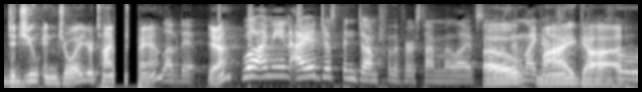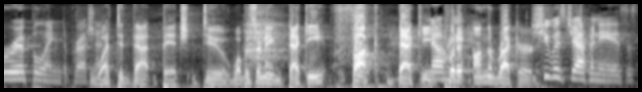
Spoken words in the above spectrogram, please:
Did you enjoy your time in Japan? Loved it. Yeah. Well, I mean, I had just been dumped for the first time in my life, so I was Oh in like my a God. crippling depression. What did that bitch do? What was her name? Becky? Fuck Becky. No, her Put it on the record. She was Japanese. It's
